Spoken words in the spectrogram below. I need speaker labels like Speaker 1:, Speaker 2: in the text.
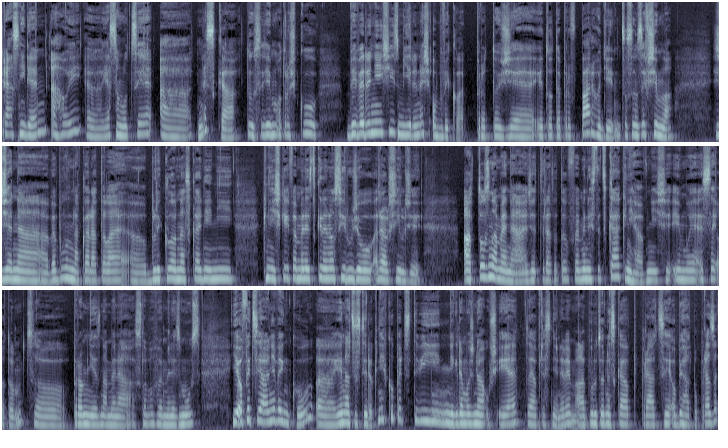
Speaker 1: Krásný den, ahoj, eh, já jsem Lucie a dneska tu sedím o trošku vyvedenější z míry než obvykle, protože je to teprve pár hodin, co jsem si všimla, že na webu nakladatele eh, bliklo na skladnění knížky Feministky nenosí růžovou a další lži. A to znamená, že teda tato feministická kniha, v níž je i moje esej o tom, co pro mě znamená slovo feminismus, je oficiálně venku, eh, je na cestě do knihkupectví, někde možná už i je, to já přesně nevím, ale budu to dneska po práci oběhat po Praze.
